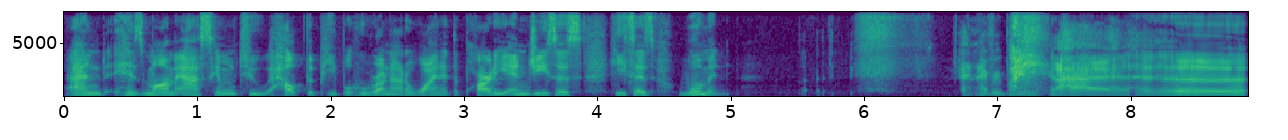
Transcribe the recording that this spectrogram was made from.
and his mom asks him to help the people who run out of wine at the party. And Jesus, he says, Woman. And everybody, the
